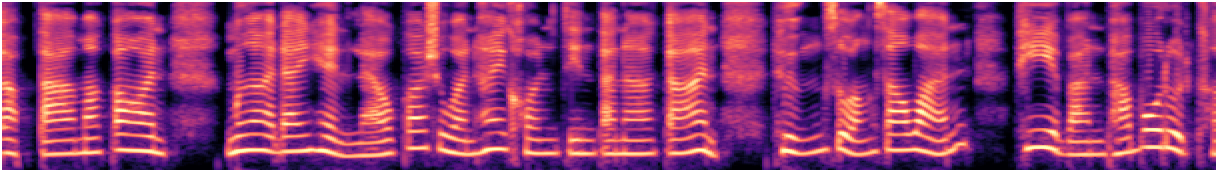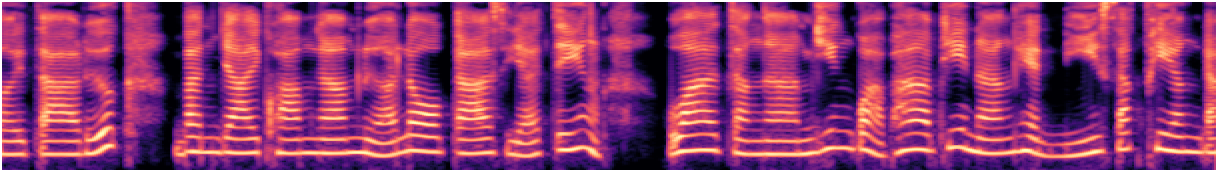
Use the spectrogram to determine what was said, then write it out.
กับตามาก่อน เมื่อได้เห็นแล้วก็ชวนให้คนจินตนาการ ถึงสวงสวรรค์ ที่บรรพบุรุษเคยจารึก บรรยายความงามเหนือโลกาเสียจริงว่าจะงามยิ่งกว่าภาพที่นางเห็นนี้สักเพียงใด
